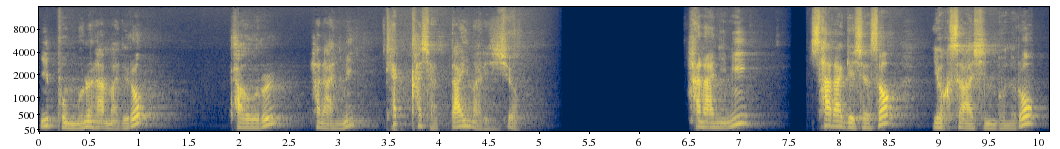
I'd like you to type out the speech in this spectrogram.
이 본문은 한마디로 바울을 하나님이 택하셨다 이 말이죠. 하나님이 살아계셔서 역사하신 분으로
